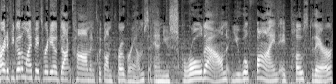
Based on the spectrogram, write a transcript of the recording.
All right, if you go to myfaithradio.com and click on programs and you scroll down, you will find a post there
